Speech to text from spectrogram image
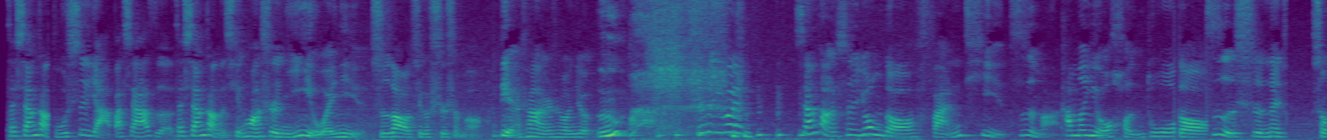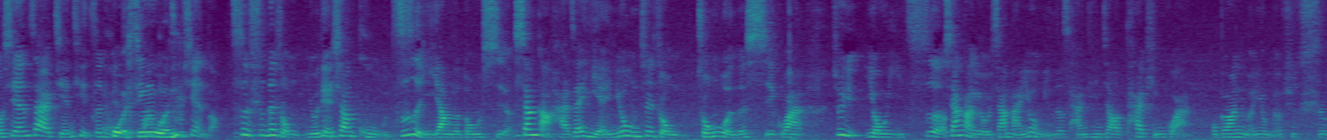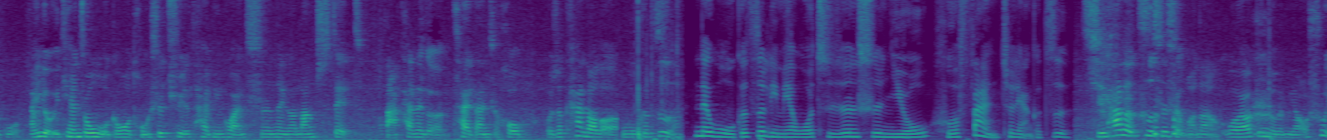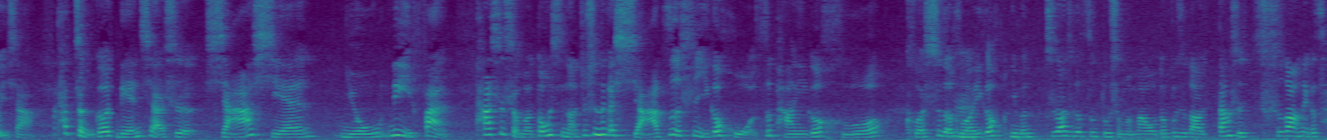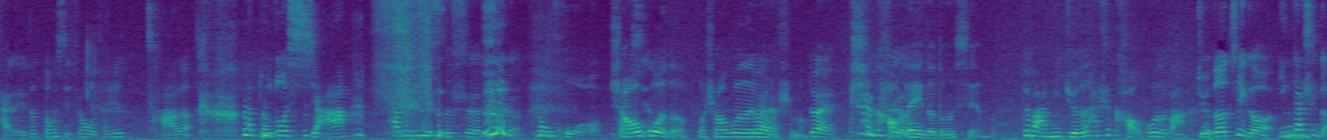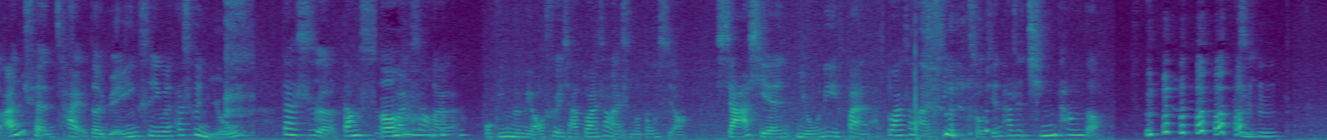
在香港不是哑巴瞎子，在香港的情况是你以为你知道这个是什么，点上来的时候你就嗯，就是因为香港是用的繁体字嘛，他们有很多的字是那种，首先在简体字里面火星文出现的，字是那种有点像古字一样的东西，香港还在沿用这种中文的习惯。就有一次，香港有一家蛮有名的餐厅叫太平馆，我不知道你们有没有去吃过。反正有一天中午，我跟我同事去太平馆吃那个 lunch set，打开那个菜单之后，我就看到了五个字。那五个字里面，我只认识牛和饭这两个字，其他的字是什么呢？我要跟你们描述一下，它整个连起来是霞咸牛粒饭。它是什么东西呢？就是那个匣字是一个火字旁一个合合适的合一个，你们知道这个字读什么吗？我都不知道。当时吃到那个踩雷的东西之后，我才去查的，它读作匣，它的意思是就是用火烧过的，火烧过的那种是吗？对，是烤类的东西，对吧？你觉得它是烤过的吧？觉得这个应该是个安全菜的原因是因为它是个牛，但是当时端上来，我给你们描述一下端上来什么东西啊？虾咸牛力饭，它端上来是 首先它是清汤的，它是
